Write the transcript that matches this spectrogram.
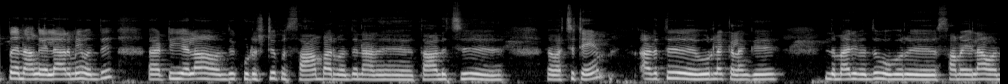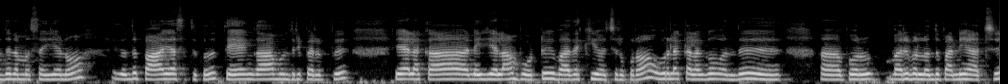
இப்போ நாங்கள் எல்லாருமே வந்து டீயெல்லாம் வந்து குடிச்சிட்டு இப்போ சாம்பார் வந்து நான் தாளித்து வச்சுட்டேன். அடுத்து உருளைக்கிழங்கு இந்த மாதிரி வந்து ஒவ்வொரு சமையலாக வந்து நம்ம செய்யணும். இது வந்து பாயாசத்துக்கு வந்து தேங்காய் முந்திரி பருப்பு ஏலக்காய் நெய்யெல்லாம் போட்டு வதக்கி வச்சுருக்குறோம். உருளைக்கிழங்கும் வந்து பொரு வறுவல் வந்து பண்ணியாச்சு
